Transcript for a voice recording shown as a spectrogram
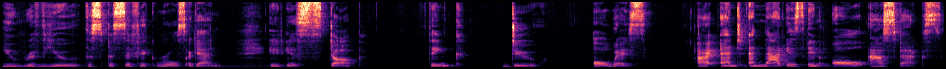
you review the specific rules again. It is stop, think, do, always. I, and and that is in all aspects.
